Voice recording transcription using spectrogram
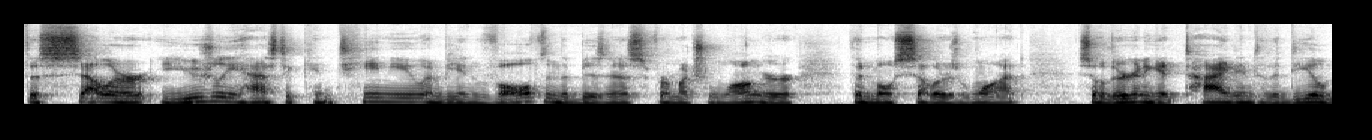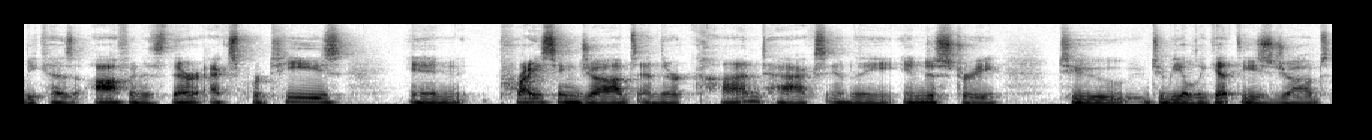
the seller usually has to continue and be involved in the business for much longer than most sellers want. So they're going to get tied into the deal because often it's their expertise in pricing jobs and their contacts in the industry to, to be able to get these jobs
